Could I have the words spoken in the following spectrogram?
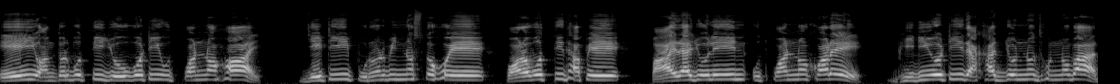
এই অন্তর্বর্তী যৌগটি উৎপন্ন হয়, যেটি পুনর্বিন্যস্ত হয়ে পরবর্তী ধাপে পায়রাজোলিন উৎপন্ন করে। ভিডিওটি দেখার জন্য ধন্যবাদ।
